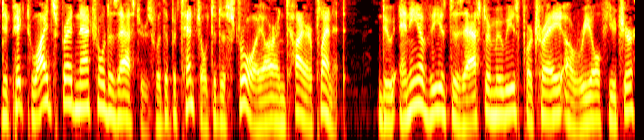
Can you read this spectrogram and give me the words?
depict widespread natural disasters with the potential to destroy our entire planet. Do any of these disaster movies portray a real future?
